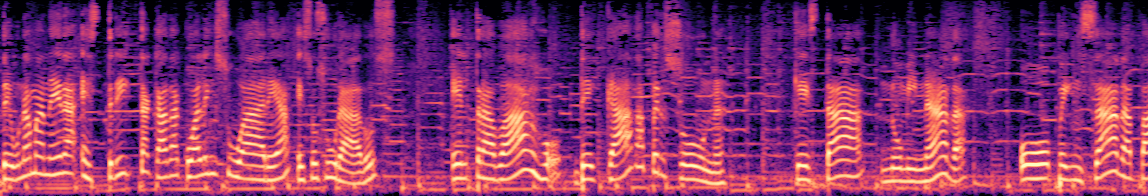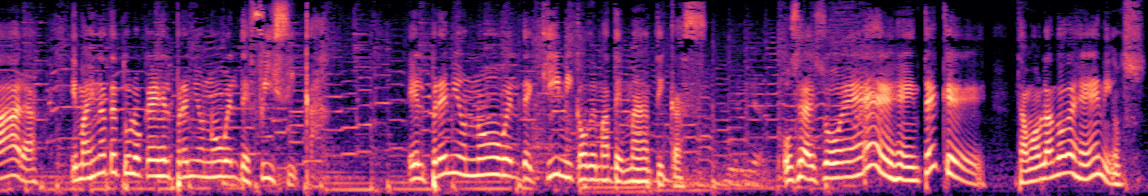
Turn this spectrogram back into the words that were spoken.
de una manera estricta, cada cual en su área, esos jurados, el trabajo de cada persona que está nominada o pensada para, imagínate tú lo que es el premio Nobel de Física, el premio Nobel de Química o de Matemáticas. O sea, eso es gente que, estamos hablando de genios,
